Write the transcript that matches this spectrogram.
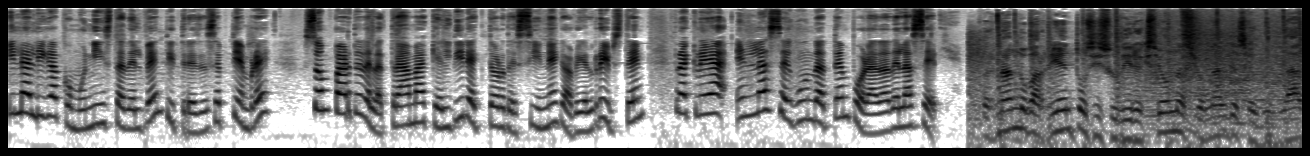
y la Liga Comunista del 23 de septiembre, son parte de la trama que el director de cine Gabriel Ripstein recrea en la segunda temporada de la serie. Fernando Barrientos y su Dirección Nacional de Seguridad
